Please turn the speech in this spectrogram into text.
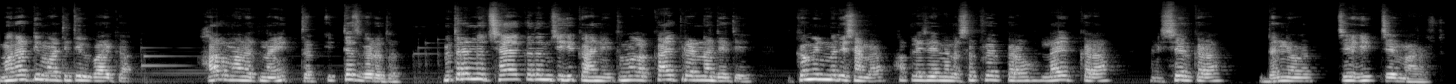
मराठी मातीतील बायका. हार मानत नाहीत तर इतक्याच घडवतात मित्रांनो छाया कदमची ही कहाणी तुम्हाला काय प्रेरणा देते? कमेंटमध्ये सांगा. आपल्या चॅनलला सबस्क्राईब करा लाईक करा आणि शेअर करा. धन्यवाद. जय हिंद जय महाराष्ट्र.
